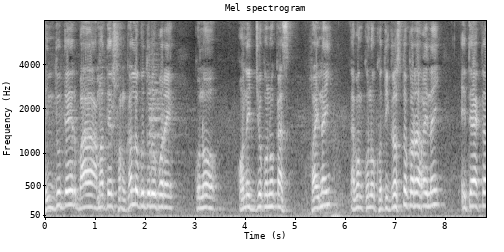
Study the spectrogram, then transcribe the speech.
হিন্দুদের বা আমাদের সংখ্যালঘুদের উপরে কোনো অন্যায্য কোনো কাজ হয় নাই এবং কোনো ক্ষতিগ্রস্ত করা হয় নাই। এটা একটা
